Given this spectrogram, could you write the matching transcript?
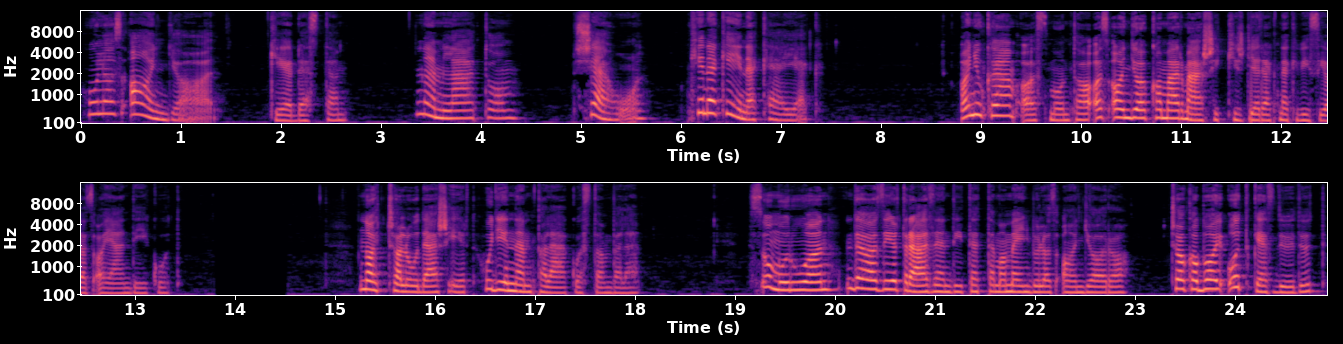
Hol az angyal? kérdeztem. Nem látom. Sehol. Kinek énekeljek? Anyukám azt mondta, az angyalka már másik kisgyereknek viszi az ajándékot. Nagy csalódás ért, hogy én nem találkoztam vele. Szomorúan, de azért rázendítettem a mennyből az angyalra. Csak a baj ott kezdődött,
